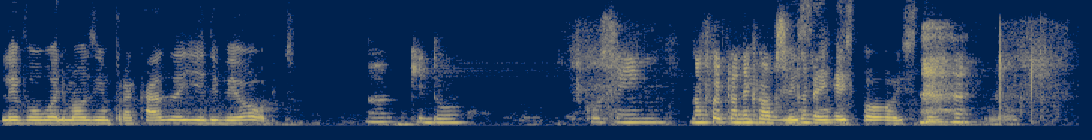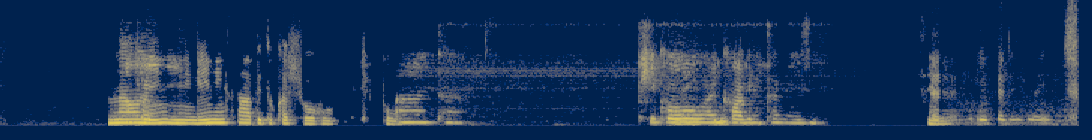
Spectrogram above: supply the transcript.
Levou o animalzinho para casa e ele veio a óbito. Ah, que dor. Ficou sem. Não foi para necrópsia também. Sem resposta. não, não nem, ninguém nem sabe do cachorro. Tipo... Ah, tá. Ficou a incógnita mesmo. Sim. É, infelizmente.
